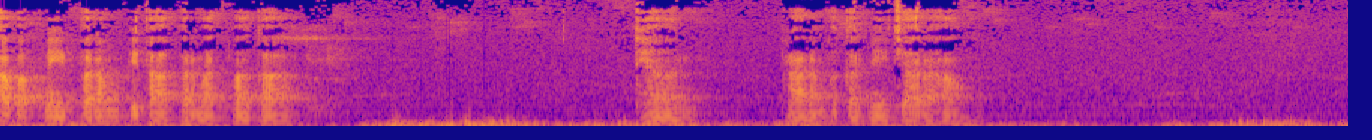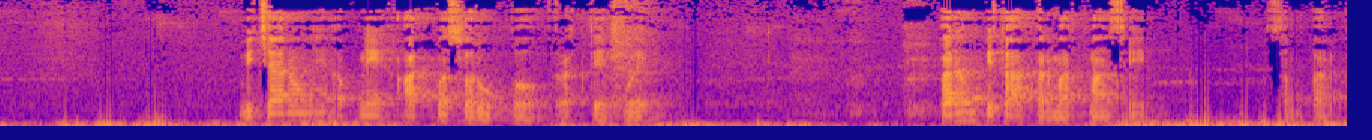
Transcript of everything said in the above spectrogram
अब अपने परम पिता परमात्मा का ध्यान प्रारंभ करने जा रहा हूँ। विचारों में अपने आत्मस्वरूप को रखते हुए परम पिता परमात्मा से संपर्क।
